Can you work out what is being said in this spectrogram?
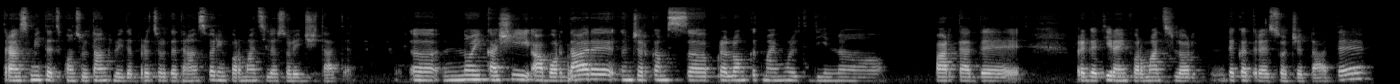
transmiteți consultantului de prețuri de transfer informațiile solicitate. Uh, noi, ca și abordare, încercăm să preluăm cât mai mult din uh, partea de pregătirea informațiilor de către societate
